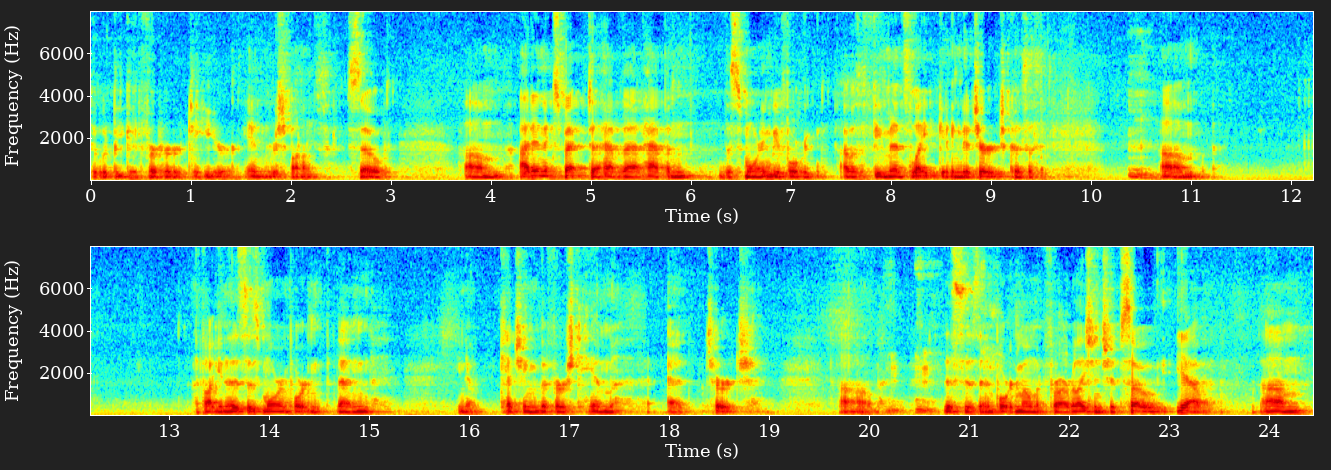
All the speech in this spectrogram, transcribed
it would be good for her to hear in response. So um, I didn't expect to have that happen this morning before we, I was a few minutes late getting to church because um, I thought, you know, this is more important than, you know, catching the first hymn at church. Um, this is an important moment for our relationship. So, yeah, um,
